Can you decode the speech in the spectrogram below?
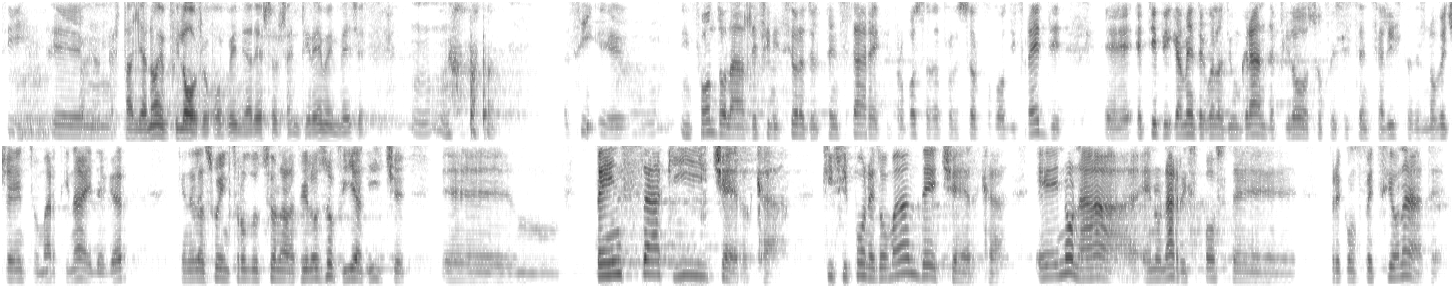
Sì, ehm... Stagliano è un filosofo, quindi adesso sentiremo invece... Sì, eh, in fondo la definizione del pensare proposta dal professor Poco di Freddi eh, è tipicamente quella di un grande filosofo esistenzialista del Novecento, Martin Heidegger, che nella sua introduzione alla filosofia dice eh, pensa chi cerca, chi si pone domande e cerca e non ha, e non ha risposte preconfezionate.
